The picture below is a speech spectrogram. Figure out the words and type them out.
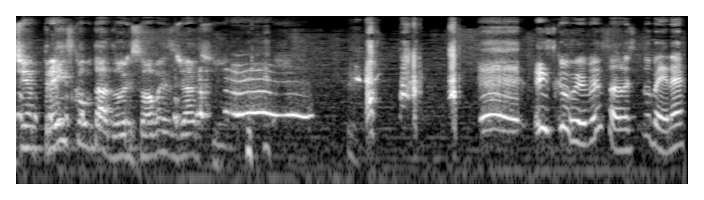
Tinha três computadores só, mas já tinha. É isso que eu fui pensando, mas tudo bem, né?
